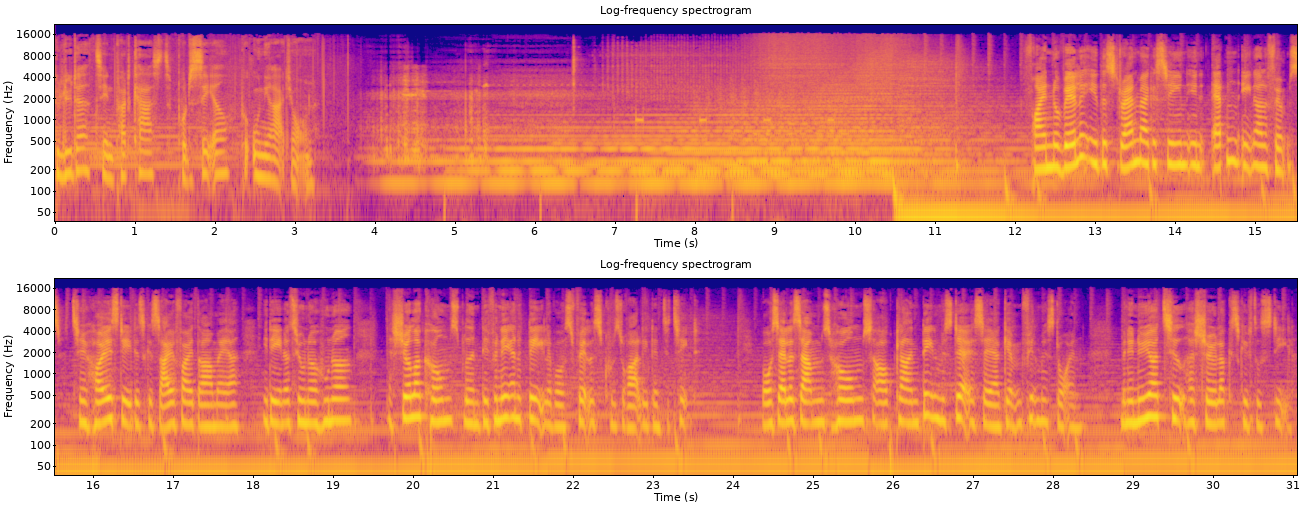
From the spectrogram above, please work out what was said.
Du lytter til en podcast produceret på Uniradioen. Fra en novelle i The Strand Magazine i 1891 til højestetiske sci-fi dramaer i det 21. århundrede, er Sherlock Holmes blevet en definerende del af vores fælles kulturelle identitet. Vores allesammens Holmes har opklaret en del mysteriesager gennem filmhistorien, men i nyere tid har Sherlock skiftet stil.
